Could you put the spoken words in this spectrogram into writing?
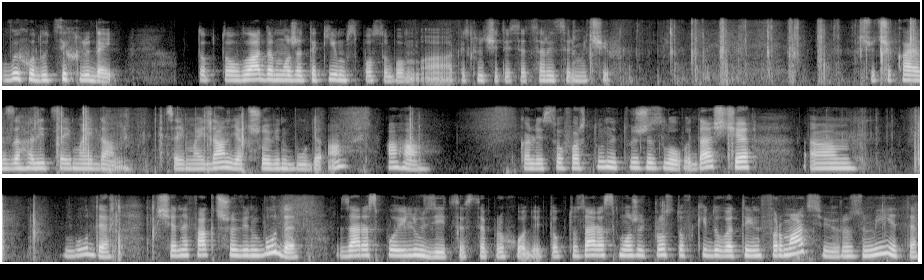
виходу цих людей. Тобто влада може таким способом підключитися. Це мечів. Що чекає взагалі цей майдан? Цей майдан, якщо він буде. А? Ага. Колесо фортуни тут жезловий. Да? Ще ем, буде. Ще не факт, що він буде. Зараз по ілюзії це все проходить. Тобто зараз можуть просто вкидувати інформацію, розумієте?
